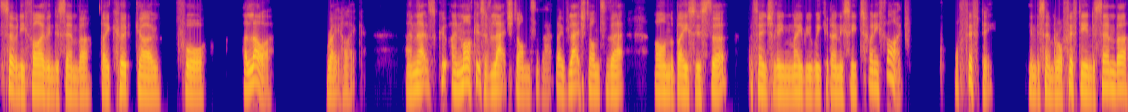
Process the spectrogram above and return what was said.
75 in December, they could go for a lower rate hike. And that's. And markets have latched onto that. They've latched onto that on the basis that potentially maybe we could only see 25 or 50 in December or 50 in December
